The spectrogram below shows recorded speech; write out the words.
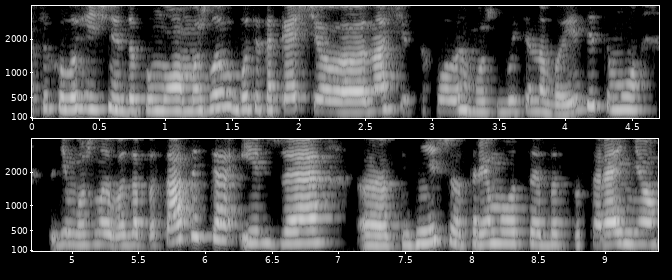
психологічної допомоги. Можливо, бути таке, що е, наші психологи можуть бути на виїзді, тому тоді можливо записатися і вже е, пізніше отримувати безпосередньо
